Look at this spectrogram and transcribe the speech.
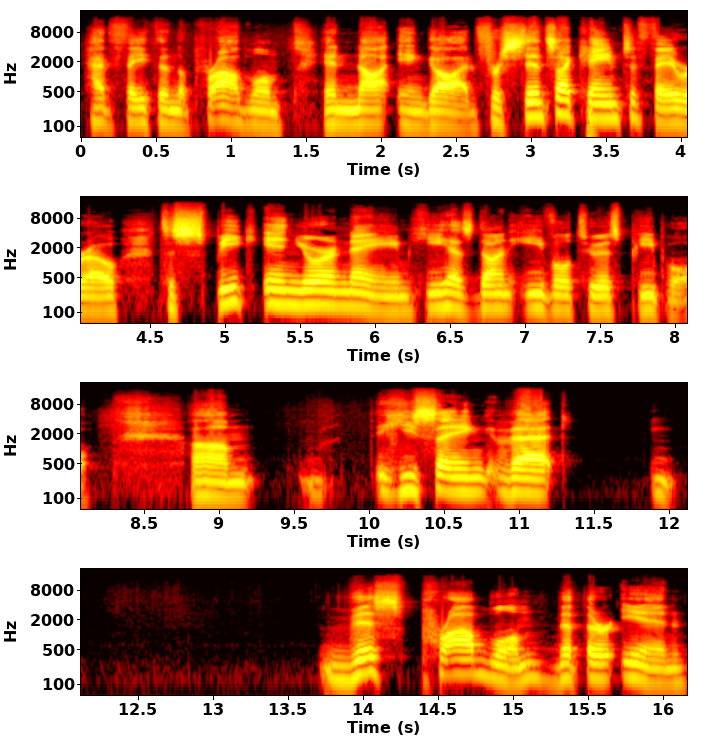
had faith in the problem and not in God. For since I came to Pharaoh to speak in your name, he has done evil to his people. Um, he's saying that this problem that they're in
